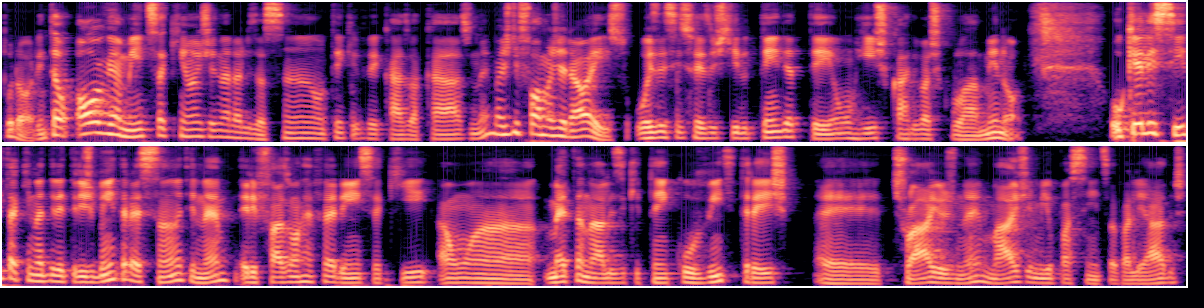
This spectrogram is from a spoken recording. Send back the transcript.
por hora. Então, obviamente, isso aqui é uma generalização, tem que ver caso a caso, né? Mas de forma geral é isso. O exercício resistido tende a ter um risco cardiovascular menor. O que ele cita aqui na diretriz bem interessante, né? Ele faz uma referência aqui a uma meta-análise que tem com 23 é, trials, né? Mais de mil pacientes avaliados.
